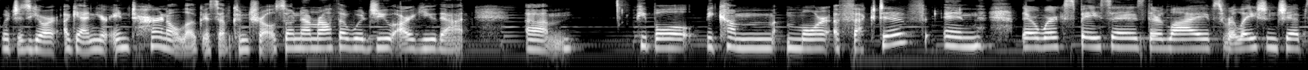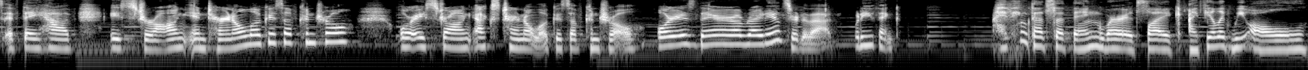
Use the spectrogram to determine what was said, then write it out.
which is your, again, your internal locus of control. So, Namratha, would you argue that um, people become more effective in their workspaces, their lives, relationships if they have a strong internal locus of control or a strong external locus of control? Or is there a right answer to that? What do you think? I think that's the thing where it's like, I feel like we all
